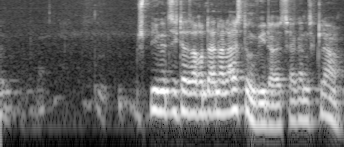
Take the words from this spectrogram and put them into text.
spiegelt sich das auch in deiner Leistung wieder, ist ja ganz klar.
